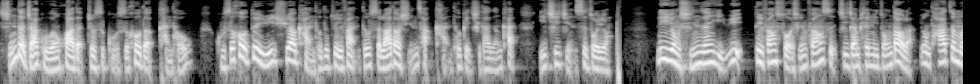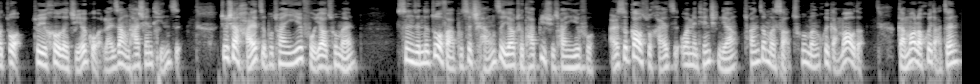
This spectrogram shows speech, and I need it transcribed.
行的甲骨文画的就是古时候的砍头。古时候对于需要砍头的罪犯，都是拉到刑场砍头给其他人看，以起警示作用。利用行人以喻对方所行方式即将偏离中道了，用他这么做最后的结果来让他先停止。就像孩子不穿衣服要出门，圣人的做法不是强制要求他必须穿衣服，而是告诉孩子外面天气凉，穿这么少出门会感冒的，感冒了会打针，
